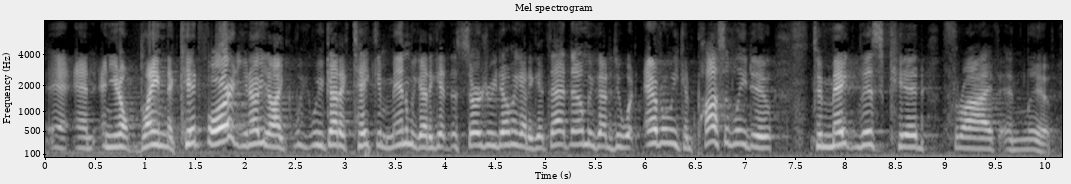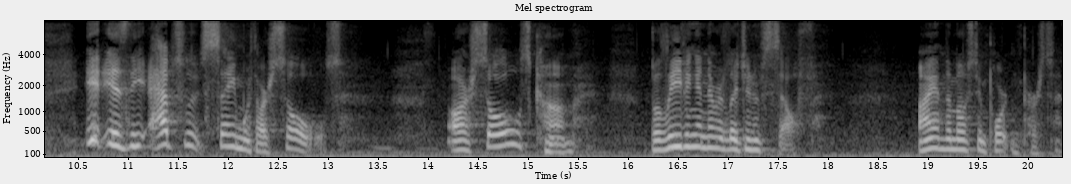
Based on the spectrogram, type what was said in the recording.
and, and, and you don't blame the kid for it. You know, you're like, we, we got to take him in, we got to get the surgery done, we got to get that done, we got to do whatever we can possibly do to make this kid thrive and live. It is the absolute same with our souls. Our souls come believing in the religion of self. I am the most important person.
